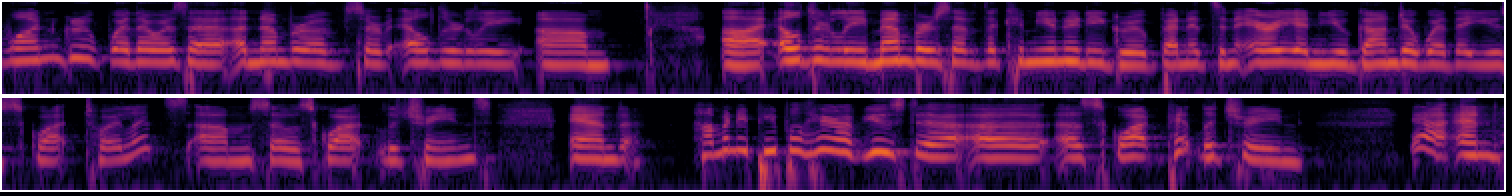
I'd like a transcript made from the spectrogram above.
one group where there was a, a number of sort of elderly, um, uh, elderly members of the community group, and it's an area in Uganda where they use squat toilets, um, so squat latrines. And how many people here have used a, a, a squat pit latrine? Yeah, and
